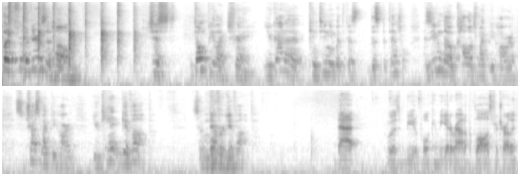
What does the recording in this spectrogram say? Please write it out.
but for the viewers at home, just don't be like Trey. You gotta continue with this, this potential. Because even though college might be hard, stress might be hard, you can't give up. So never give up. That was beautiful. Can we get a round of applause for Charlie?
